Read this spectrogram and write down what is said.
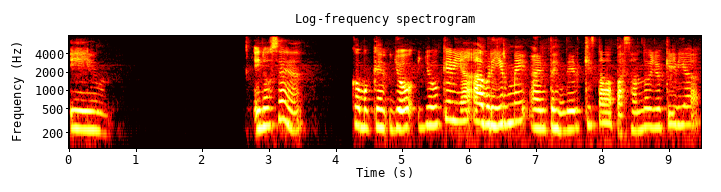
Y, y no sé, como que yo, yo quería abrirme a entender qué estaba pasando, yo quería,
